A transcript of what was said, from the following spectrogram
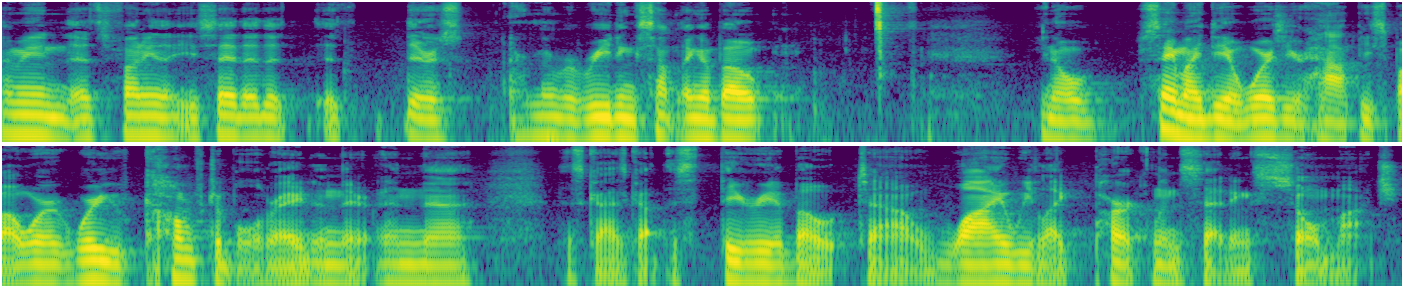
I mean, it's funny that you say that. It, it, there's. I remember reading something about, you know, same idea. Where's your happy spot? Where where are you comfortable, right? And there, and uh, this guy's got this theory about uh, why we like parkland settings so much,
